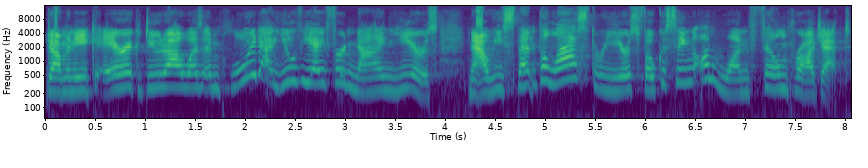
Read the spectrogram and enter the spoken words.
Dominique Eric Duda was employed at UVA for nine years. Now he spent the last three years focusing on one film project.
